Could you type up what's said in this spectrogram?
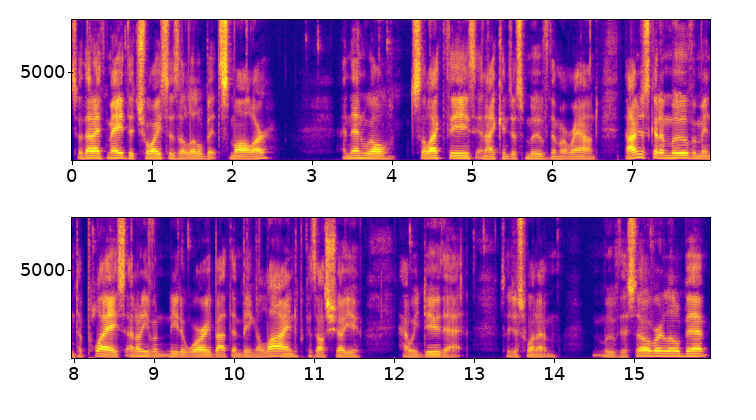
so that I've made the choices a little bit smaller and then we'll select these and I can just move them around. Now I'm just going to move them into place. I don't even need to worry about them being aligned because I'll show you how we do that. So I just want to move this over a little bit.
